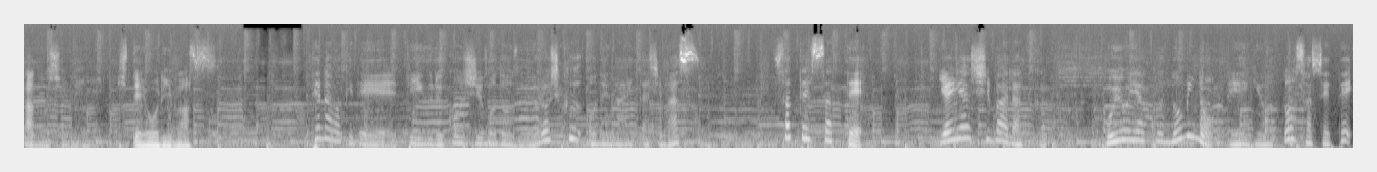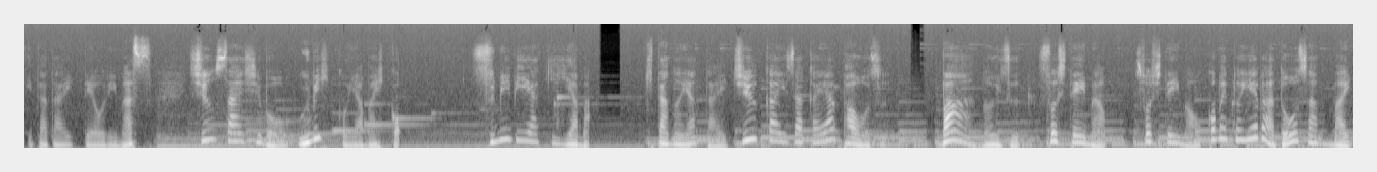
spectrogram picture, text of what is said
楽しみにしております。てなわけでティーグル今週もどうぞよろしくお願いいたします。さてさてややしばらくご予約のみの営業とさせていただいております。春菜志望海彦山彦炭火焼山北の屋台中華居酒屋パオズバーノイズそして今そして今お米といえば道産米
